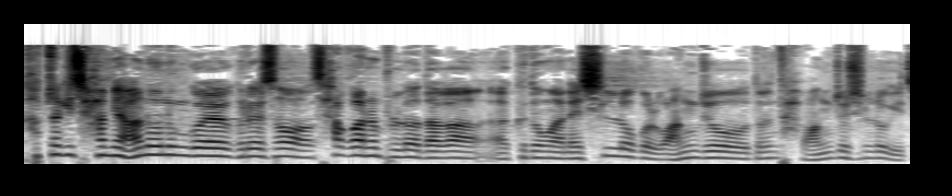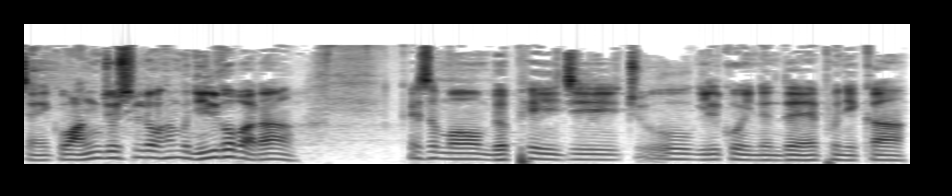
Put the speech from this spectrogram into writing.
갑자기 잠이 안 오는 거예요. 그래서 사관을 불러다가 그동안의 실록을 왕조들은 다 왕조 실록이 있잖아요. 그 왕조 실록 한번 읽어봐라. 그래서 뭐 몇 페이지 쭉 읽고 있는데 보니까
